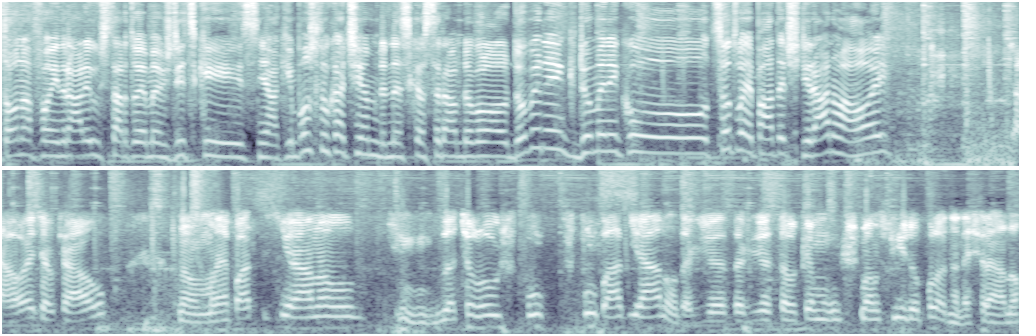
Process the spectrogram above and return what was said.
To na Fine Radio startujeme vždycky s nějakým posluchačem, dneska se nám dovolal Dominik. Dominiku, co tvoje páteční ráno, ahoj? Ahoj, čau, čau. No, moje páteční ráno začalo už v půl, v půl pátý ráno, takže, takže celkem už mám spíš dopoledne než ráno.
